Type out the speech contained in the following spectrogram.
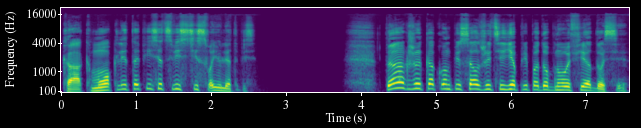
Как мог летописец вести свою летопись? Так же, как он писал житие преподобного Феодосия,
